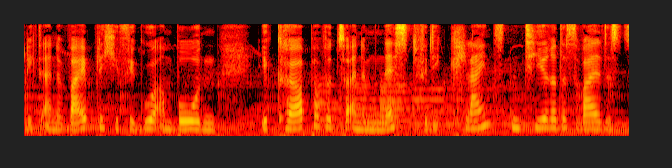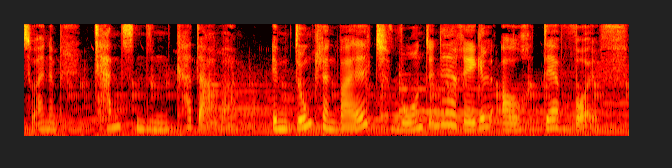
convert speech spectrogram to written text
liegt eine weibliche Figur am Boden. Ihr Körper wird zu einem Nest für die kleinsten Tiere des Waldes, zu einem tanzenden Kadaver. Im dunklen Wald wohnt in der Regel auch der Wolf,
